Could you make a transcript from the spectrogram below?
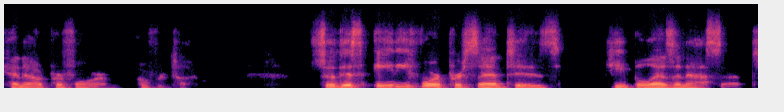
can outperform over time. So this 84% is people as an asset.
